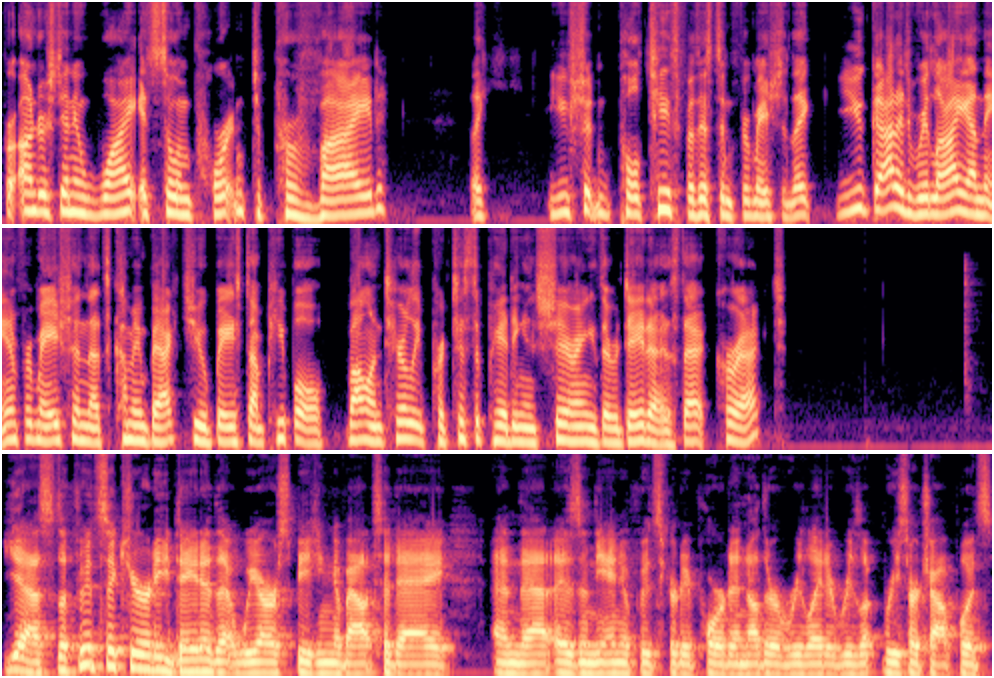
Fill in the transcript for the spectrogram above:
for understanding why it's so important to provide like you shouldn't pull teeth for this information. Like you got to rely on the information that's coming back to you based on people voluntarily participating and sharing their data. Is that correct? Yes, the food security data that we are speaking about today and that is in the annual food security report and other related re- research outputs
